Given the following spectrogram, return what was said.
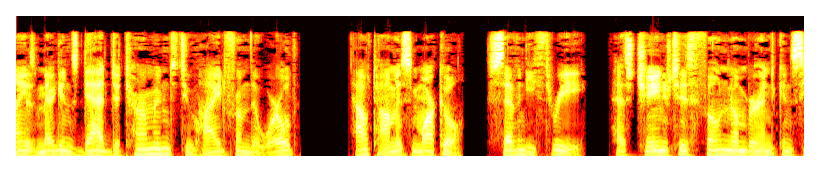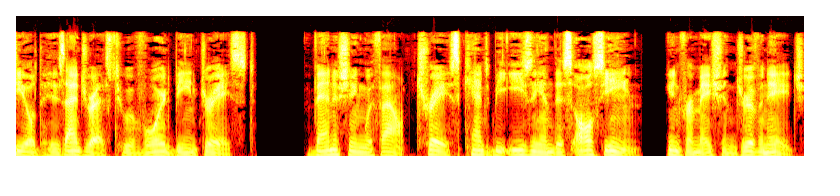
why is Meghan's dad determined to hide from the world? How Thomas Markle, 73, has changed his phone number and concealed his address to avoid being traced. Vanishing without trace can't be easy in this all-seeing, information-driven age,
